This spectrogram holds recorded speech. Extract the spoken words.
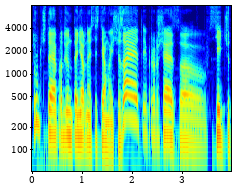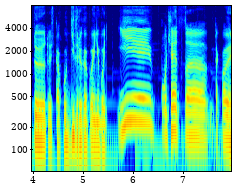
трубчатая продвинутая нервная система исчезает и превращается в сетчатую, то есть как у гидры какой-нибудь. И получается такой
